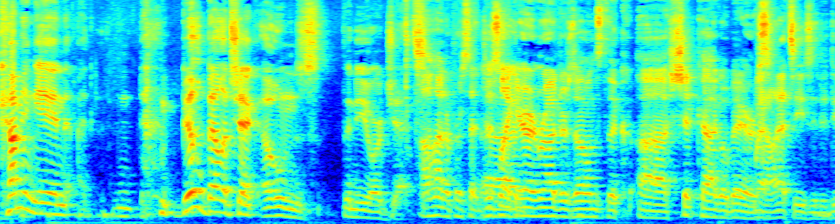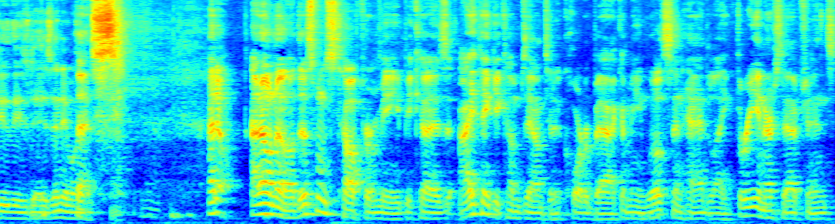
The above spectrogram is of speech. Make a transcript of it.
coming in, Bill Belichick owns the New York Jets. hundred percent. Just like Aaron Rodgers owns the uh, Chicago Bears. well, that's easy to do these days anyway. that's I don't. I don't know. This one's tough for me because I think it comes down to the quarterback. I mean, Wilson had like three interceptions.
